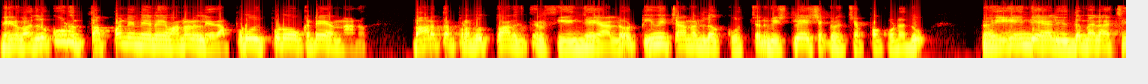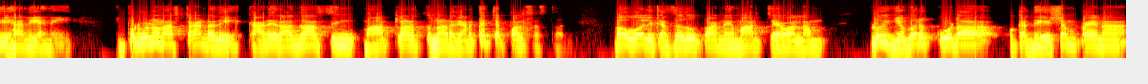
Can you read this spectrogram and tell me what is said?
నేను వదులుకోవడం తప్పని నేనేం అనడం లేదు అప్పుడు ఇప్పుడు ఒకటే అన్నాను. భారత ప్రభుత్వానికి తెలిసి ఏం చేయాలో టీవీ ఛానల్లో కూర్చొని విశ్లేషకులు చెప్పకూడదు. ఏం చేయాలి? యుద్ధం ఎలా చేయాలి అని. ఇప్పుడు కూడా నా స్టాండ్ అదే. కానీ రాజ్నాథ్ సింగ్ మాట్లాడుతున్నాడు కనుక చెప్పాల్సి వస్తుంది. భౌగోళిక స్వరూపాన్ని మార్చే వాళ్ళం. ఇప్పుడు ఎవరు కూడా ఒక దేశం పైన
